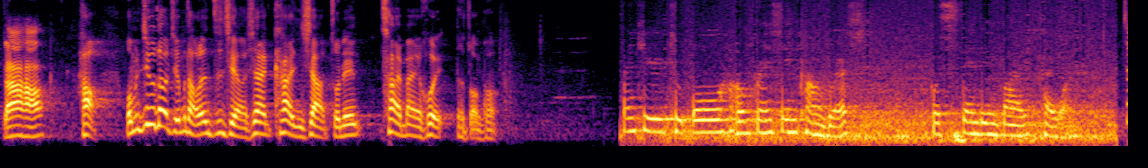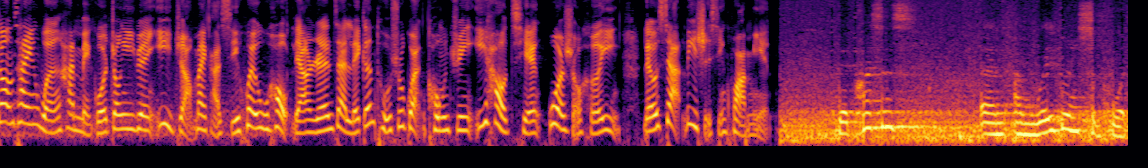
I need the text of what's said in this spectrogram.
大家好。好，我们进入到节目讨论之前啊，现在看一下昨天蔡麦会的状况。Thank you to all our friends in Congress for standing by Taiwan. 总蔡英文和美国众议院议长麦卡锡会晤后，两人在雷根图书馆空军一号前握手合影，留下历史性画面。Their presence and unwavering support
